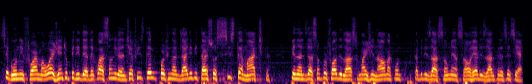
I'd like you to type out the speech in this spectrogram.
Segundo informa o agente, o pedido de adequação de garantia FIS teve por finalidade evitar sua sistemática penalização por falta de lastro marginal na contabilização mensal realizada pela CCE.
